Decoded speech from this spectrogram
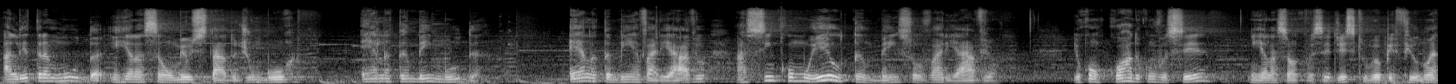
A letra muda em relação ao meu estado de humor. Ela também muda. Ela também é variável, assim como eu também sou variável. Eu concordo com você em relação ao que você disse, que o meu perfil não é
